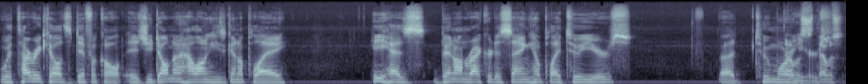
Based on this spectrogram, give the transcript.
with Tyreek Hill it's difficult is you don't know how long he's going to play. He has been on record as saying he'll play two years, uh, two more that was, years. That was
